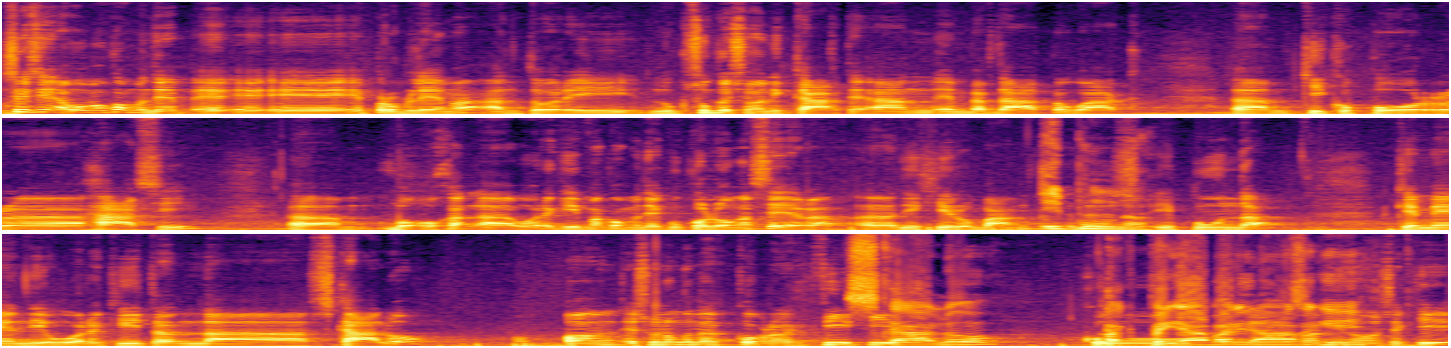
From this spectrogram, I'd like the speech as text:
Sim, sim, vamos como é, é, é, é problema, antori, no sunga schon die Karte an, em verdade, para wak, um, kiko por uh, hasi, um, bom, ojalá, agora aqui, mas como é que o Colonga Serra, uh, de Giro Bank, E Punda. dus, e Punda, que mendi agora aqui tá na Scalo, on, é uma coisa cobra aqui, Scalo, com de nós aqui. aqui,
